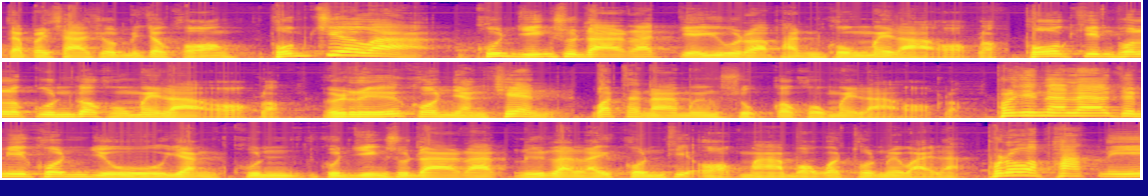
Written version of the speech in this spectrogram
แต่ประชาชนเป็นเจ้าของ ผมเชื่อว่าคุณหญิงสุดารัตน์เกยุราพันธ์คงไม่ลาออกหรอก โพคินพลกุลก็คงไม่ลาออกหรอก หรือคนอย่างเช่น วัฒนาเมืองสุขก็คงไม่ลาออกหรอก เพราะฉะนั้นแล้วจะมีคนอยู่อย่างคุณคุณหญิงสุดารัตน์หรือหลาย ๆ คนที่ออกมาบอกว่าทนไม่ไหวแล้วเพราะว่าพักนี้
